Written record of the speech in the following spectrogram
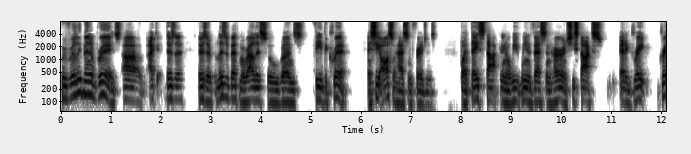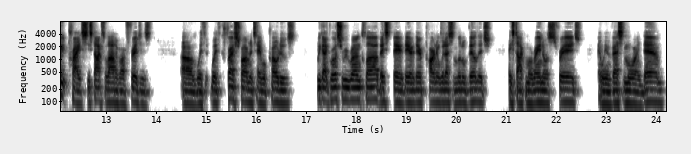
we've really been a bridge. Uh I, there's a there's a elizabeth morales who runs feed the crib and she also has some fridges but they stock you know we we invest in her and she stocks at a great great price. She stocks a lot of our fridges um, with with fresh farm to table produce we got Grocery Run Club. They they're they're they're partnering with us in Little Village. They stock Moreno's fridge, and we invested more in them.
